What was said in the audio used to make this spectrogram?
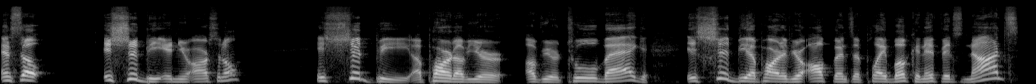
And so it should be in your arsenal. It should be a part of your of your tool bag. It should be a part of your offensive playbook. And if it's not,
